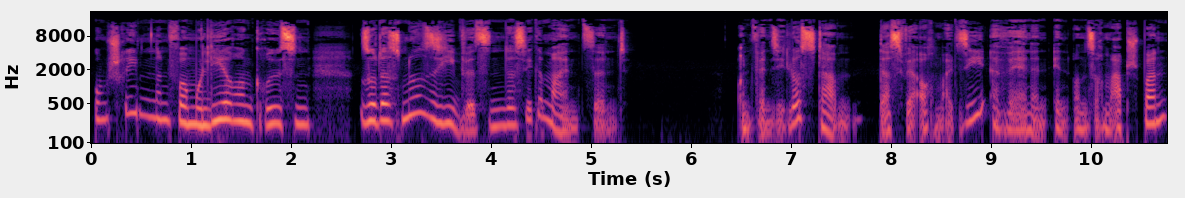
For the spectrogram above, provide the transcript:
umschriebenen Formulierung grüßen, so dass nur Sie wissen, dass Sie gemeint sind. Und wenn Sie Lust haben, dass wir auch mal Sie erwähnen in unserem Abspann,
